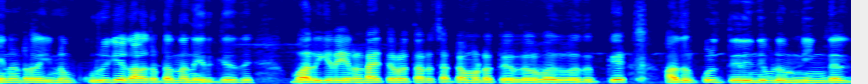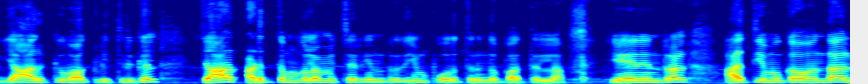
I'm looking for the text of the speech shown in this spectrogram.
ஏனென்றால் இன்னும் குறுகிய காலகட்டம் தான் இருக்கிறது. வருகிற இரண்டாயிரத்தி இருபத்தாறு சட்டமன்ற தேர்தல் வருவதற்கு அதற்குள் தெரிந்துவிடும். நீங்கள் யாருக்கு வாக்களித்தீர்கள்? யார் அடுத்த முதலமைச்சர் என்றதையும் பொறுத்திருந்து பார்த்துடலாம். ஏனென்றால் அதிமுக வந்தால்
